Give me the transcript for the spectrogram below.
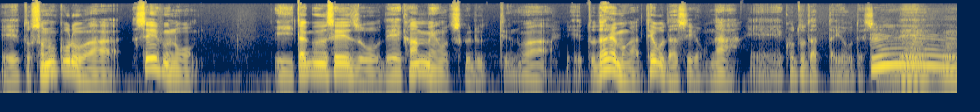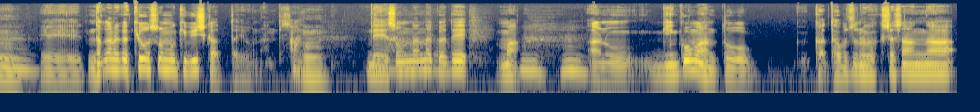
えー、とその頃は政府の委託製造で乾麺を作るっていうのは、えー、と誰もが手を出すような、えーことだったようですーので、うん。えーなかなか競争も厳しかったようなんですね。うんでそんな中で、まあうんうん。あの銀行マンとか多物の学者さんが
